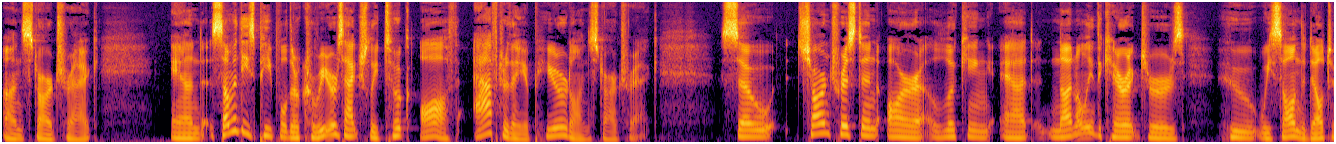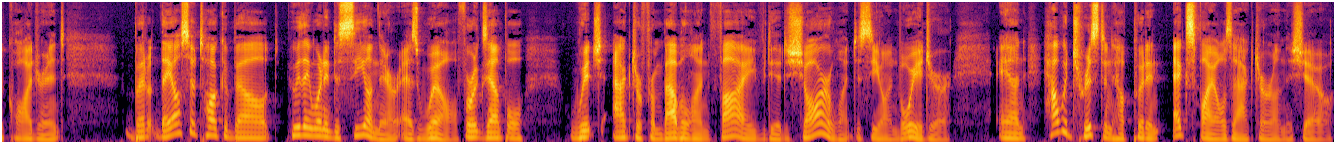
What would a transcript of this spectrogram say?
on Star Trek. And some of these people, their careers actually took off after they appeared on Star Trek. So, Char and Tristan are looking at not only the characters who we saw in the Delta Quadrant, but they also talk about who they wanted to see on there as well. For example, which actor from Babylon 5 did Char want to see on Voyager? And how would Tristan have put an X Files actor on the show?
